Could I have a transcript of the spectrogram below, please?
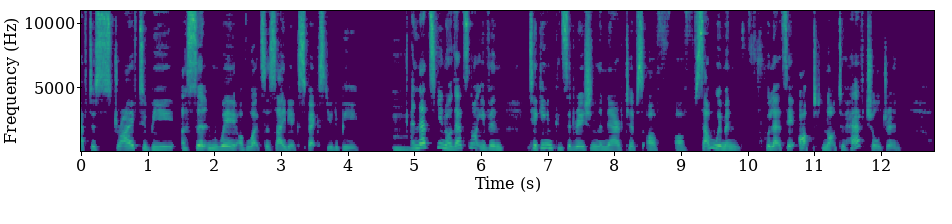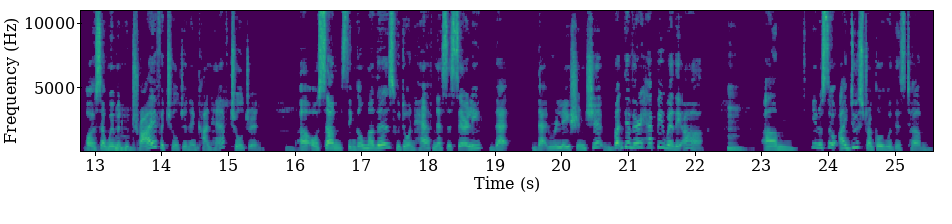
have to strive to be a certain way of what society expects you to be, Mm. and that's you know that's not even taking in consideration the narratives of of some women who let's say opt not to have children or some women who Mm. try for children and can't have children Mm. uh, or some single mothers who don't have necessarily that that relationship but they're very happy where they are Mm. um you know so i do struggle with this term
